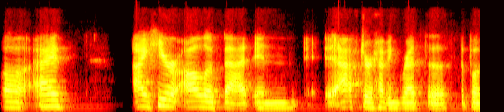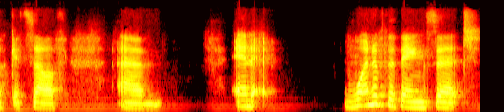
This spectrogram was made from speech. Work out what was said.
Well, I I hear all of that in after having read the the book itself, um, and one of the things that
